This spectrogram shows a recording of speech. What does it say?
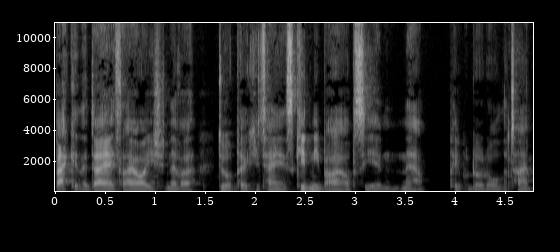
Back in the day, it's like, oh, you should never do a percutaneous kidney biopsy. And now people do it all the time.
